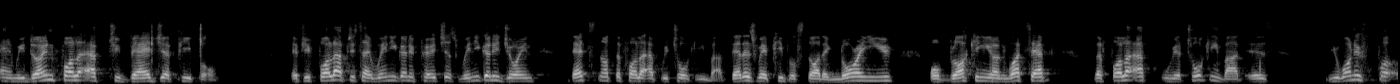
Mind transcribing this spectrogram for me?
And we don't follow up to badger people. If you follow up to say when you're going to purchase, when you're going to join, that's not the follow-up we're talking about. That is where people start ignoring you, or blocking you on WhatsApp. The follow up we're talking about is you want to fo-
